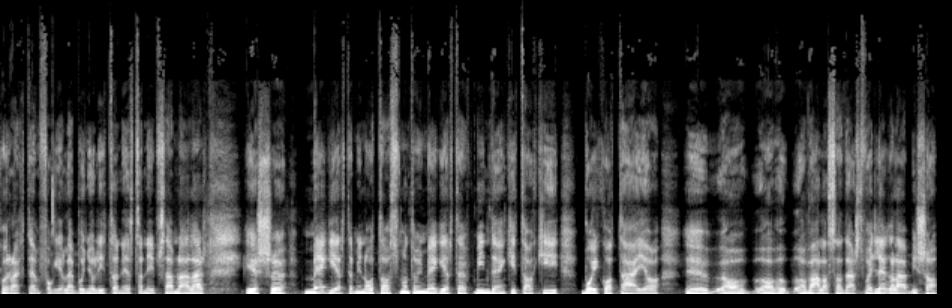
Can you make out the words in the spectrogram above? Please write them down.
korrekten fogja lebonyolítani ezt a népszámlálást, és megértem, én ott azt mondtam, hogy megértek mindenkit, aki bolykottálja a, a, a válaszadást, vagy legalábbis a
